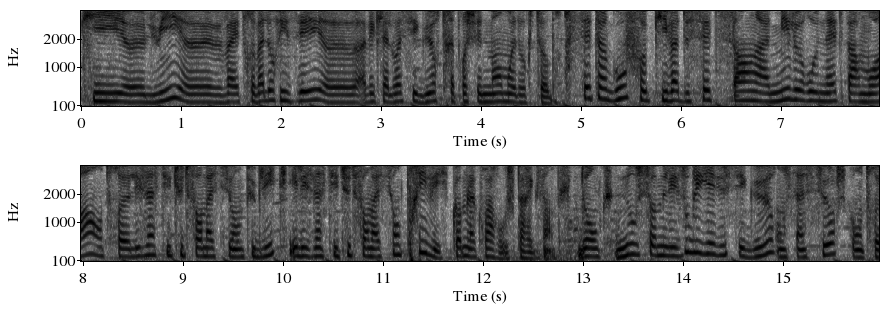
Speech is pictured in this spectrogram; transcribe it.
qui, euh, lui, euh, va être valorisé avec la loi Ségur très prochainement au mois d'octobre. C'est un gouffre qui va de 700 à 1000 euros net par mois entre les instituts de formation publics et les instituts de formation privés, comme la Croix-Rouge par exemple. Donc nous sommes les oubliés du Ségur, on s'insurge contre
